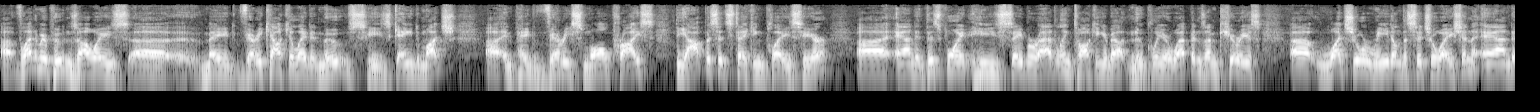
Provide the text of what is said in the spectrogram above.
Uh, Vladimir Putin's always uh, made very calculated moves. He's gained much uh, and paid very small price. The opposite's taking place here. Uh, and at this point, he's saber rattling, talking about nuclear weapons. I'm curious, uh, what's your read on the situation? And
